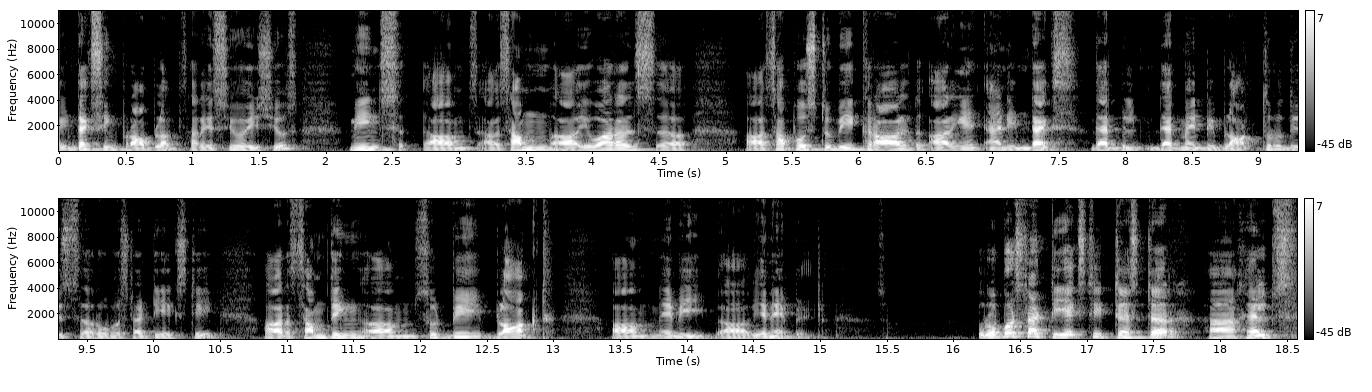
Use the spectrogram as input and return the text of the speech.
indexing problems or seo issues. Means um, uh, some urls uh, uh, supposed to be crawled or in, and indexed that will that might be blocked through this uh, robots.txt or something um, should be blocked um, maybe enabled robots.txt tester uh, helps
